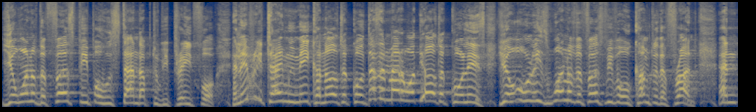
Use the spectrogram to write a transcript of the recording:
you're one of the first people who stand up to be prayed for. And every time we make an altar call, doesn't matter what the altar call is, you're always one of the first people who come to the front. And,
